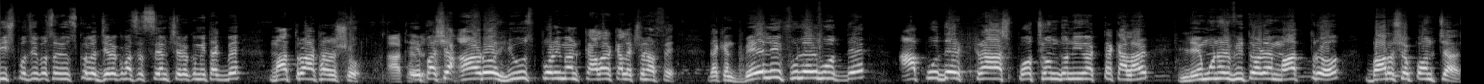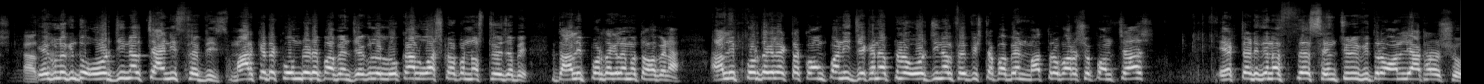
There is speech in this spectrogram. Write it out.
বিশ পঁচিশ বছর ইউজ করলে যেরকম আছে সেম সেরকমই থাকবে। মাত্র আঠারোশো। 1800 এ পাশে আরও হিউজ পরিমাণ কালার কালেকশন আছে। দেখেন বেলি ফুলের মধ্যে আপুদের ক্রাশ পছন্দনীয় একটা কালার লেমনের ভিতরে মাত্র বারোশো পঞ্চাশ। আচ্ছা। এগুলো কিন্তু অরিজিনাল চাইনিজ ফেব্রিক্স মার্কেটে কম রেটে পাবেন যেগুলো লোকাল ওয়াশ করার পর নষ্ট হয়ে যাবে। কিন্তু আলিপ পর্দা গেলে মতো হবে না। আলিপ পর্দা গেলে একটা কোম্পানি যেখানে আপনারা অরিজিনাল ফেব্রিক্সটা পাবেন মাত্র বারোশো পঞ্চাশ। একটা ডিজাইন আসছে সেঞ্চুরির ভিতরে অনলি আঠারোশো।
